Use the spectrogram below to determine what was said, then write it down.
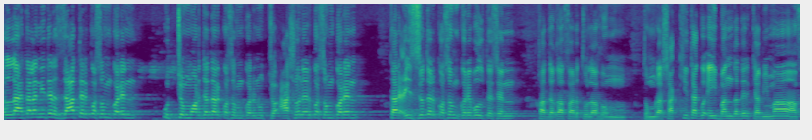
আল্লাহ তালা নিজের জাতের কসম করেন, উচ্চ মর্যাদার কসম করেন, উচ্চ আসনের কসম করেন, তার ইজ্জতের কসম করে বলতেছেন, কাদ গাফার তুলাহুম তোমরা সাক্ষী থাকো, এই বান্দাদেরকে আমি মাফ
